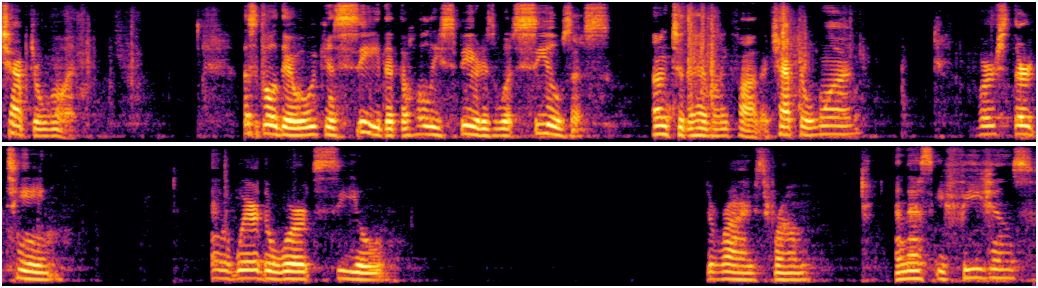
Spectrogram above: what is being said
chapter 1. Let's go there where we can see that the Holy Spirit is what seals us unto the Heavenly Father. Chapter 1, verse 13, and where the word seal derives from. And that's Ephesians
